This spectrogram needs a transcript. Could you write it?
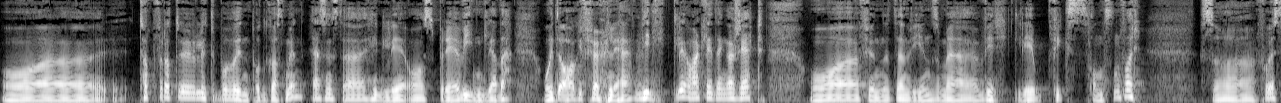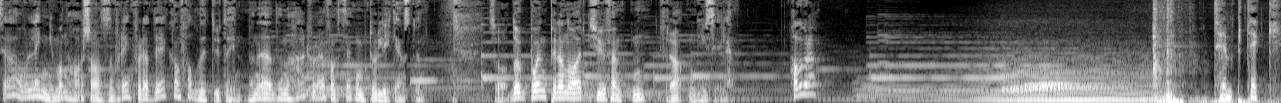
Og eh, takk for at du lytter på vinpodkasten min. Jeg syns det er hyggelig å spre vinglede. Og i dag føler jeg virkelig har vært litt engasjert, og funnet en vin som jeg virkelig fikk sansen for. Så får vi se da, hvor lenge man har sjansen for den, for det kan falle litt ut og inn. Men eh, denne her tror jeg faktisk jeg kommer til å like en stund. Så Dogpoint Pinot Noir 2015 fra New Zealand. Ha det bra! Temptec,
